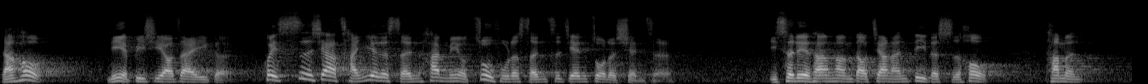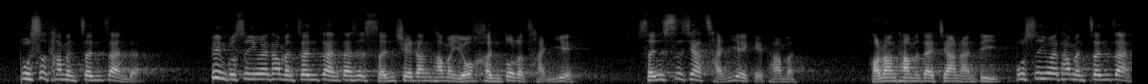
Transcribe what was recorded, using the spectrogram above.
然后。你也必须要在一个会四下产业的神和没有祝福的神之间做了选择。以色列他们到迦南地的时候，他们不是他们征战的，并不是因为他们征战，但是神却让他们有很多的产业，神赐下产业给他们，好让他们在迦南地，不是因为他们征战，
